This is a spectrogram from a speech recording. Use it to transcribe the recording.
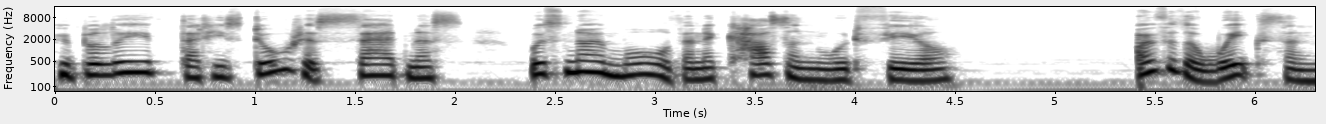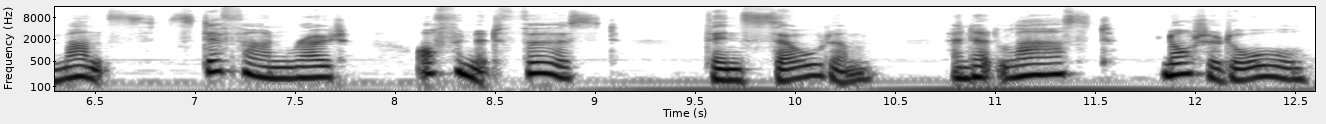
who believed that his daughter's sadness was no more than a cousin would feel. Over the weeks and months, Stefan wrote, often at first, then seldom, and at last not at all.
